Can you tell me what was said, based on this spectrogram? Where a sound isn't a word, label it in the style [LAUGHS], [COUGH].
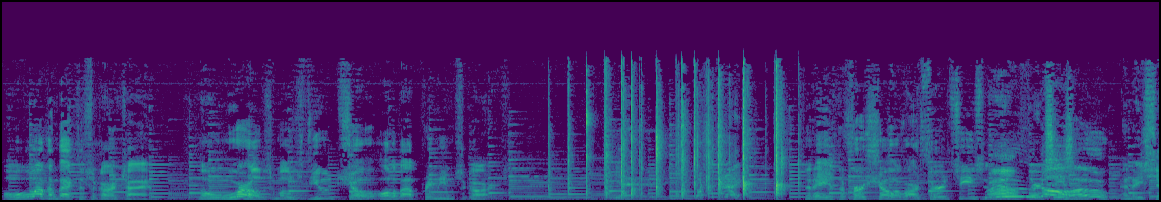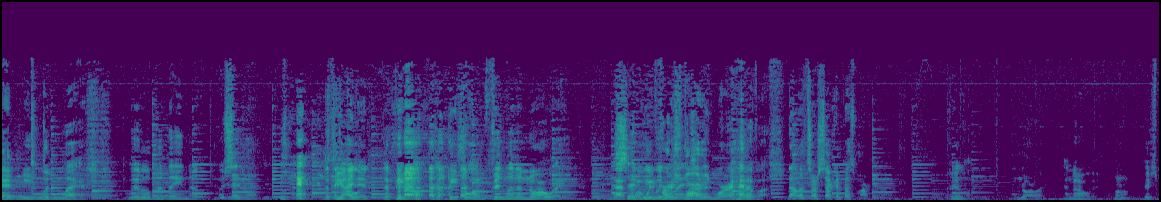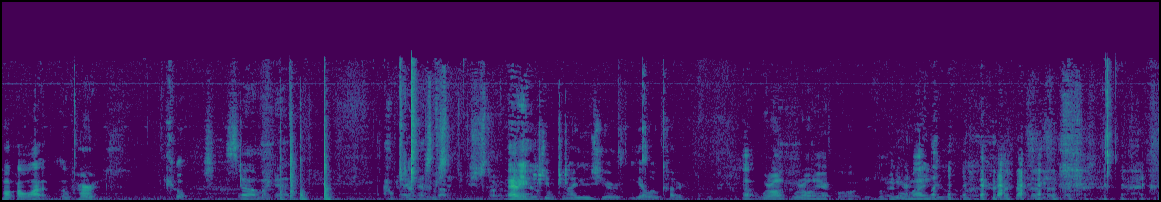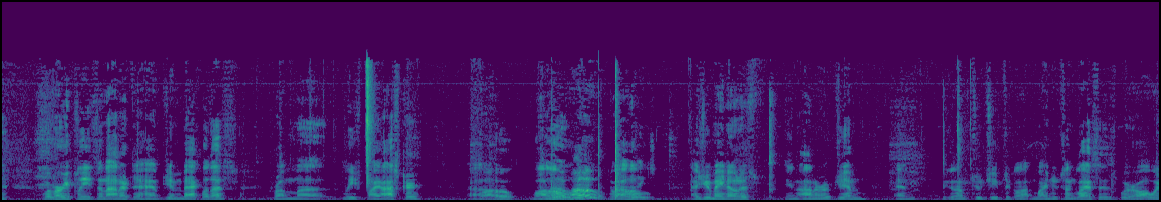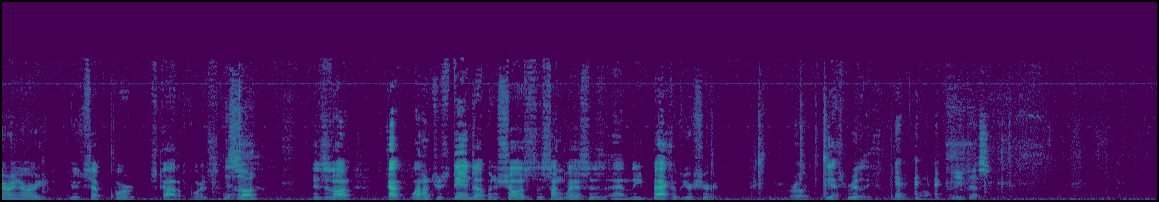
Welcome back to Cigar Time, the world's most viewed show all about premium cigars. Yay. What's today? Today is the first show of our third season, Wow, third dog. season. Oh. and they said we wouldn't last. Little did they know. Who said that? [LAUGHS] The think I people, did. the people, the people in Finland and Norway that Said when we we, first last? started were ahead of us. No, that's our second best market Finland in Norway. and Norway. Mhm. They smoke a lot of herring. Cool. Oh my god. Ouch, Yeah, that that's hurts. tough. We should start. Anywho, Jim, can I use your yellow cutter? oh, we're on we're on air, Paul. Just so I Yeah. remind you. [LAUGHS] we're very pleased and honored to have Jim back with us from uh, Leaf by Oscar. Uh, Wahoo. Wahoo! Wahoo. Wahoo! As you may notice, in honor of Jim, and because I'm too cheap to go out and buy new sunglasses, we're all wearing our, except for Scott, of course. This is on. This is on. Scott, why don't you stand up and show us the sunglasses and the back of your shirt? Really? Yes, really. Hold. I need this.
